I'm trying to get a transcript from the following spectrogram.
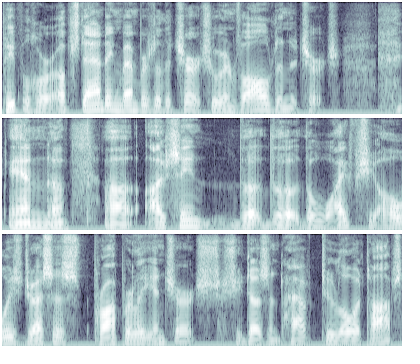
people who are upstanding members of the church, who are involved in the church. And uh, uh, I've seen the, the, the wife, she always dresses properly in church. She doesn't have too low a tops.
